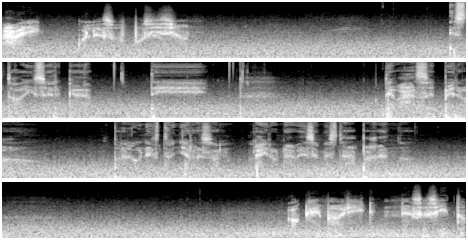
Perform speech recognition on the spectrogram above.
A ver, ¿cuál es su posición? Estoy cerca de de base, pero por alguna extraña razón la aeronave se me está apagando. Ok, Maverick, necesito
